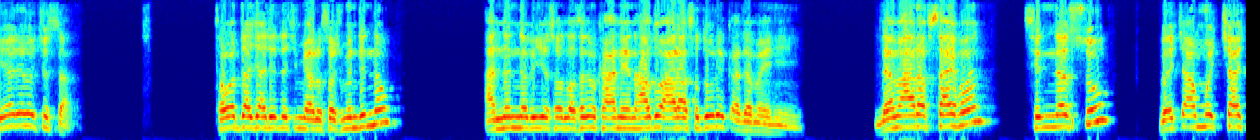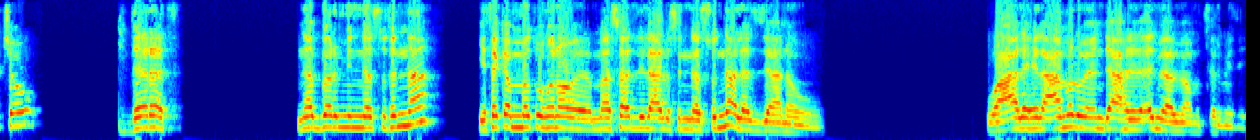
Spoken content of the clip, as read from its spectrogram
የሌሎችሳ ተወዳጅ አይደለችም ያሉ ሰዎች ምንድነው አነ ነብዩ ሰለላሁ ዐለይሂ ወሰለም ካነ ينهض على صدور قدميه ለማረፍ ሳይሆን ሲነሱ በጫሞቻቸው ደረት ነበር የሚነሱትና የተቀመጡ ሆነው መሰል ይላሉ ሲነሱና ለዚያ ነው وعليه العمل عند اهل العلم الامام الترمذي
